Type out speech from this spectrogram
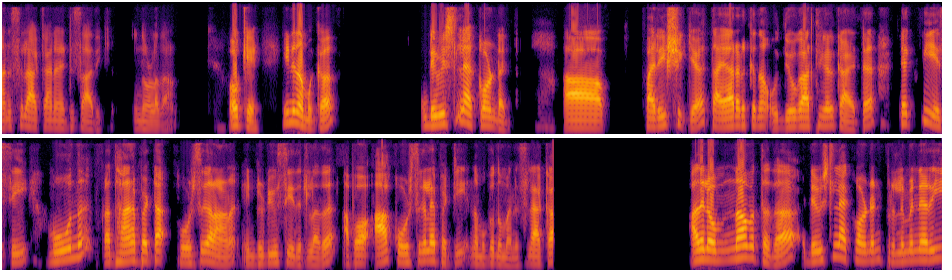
മനസ്സിലാക്കാനായിട്ട് സാധിക്കും എന്നുള്ളതാണ്. ഓക്കെ ഇനി നമുക്ക് ഡിവിഷണൽ അക്കൗണ്ടന്റ് പരീക്ഷയ്ക്ക് തയ്യാറെടുക്കുന്ന ഉദ്യോഗാർത്ഥികൾക്കായിട്ട് ടെക് പി എസ് സി മൂന്ന് പ്രധാനപ്പെട്ട കോഴ്സുകളാണ് ഇൻട്രൊഡ്യൂസ് ചെയ്തിട്ടുള്ളത്. അപ്പോൾ ആ കോഴ്സുകളെ പറ്റി നമുക്കൊന്ന് മനസ്സിലാക്കാം. അതിൽ ഒന്നാമത്തത് ഡിവിഷണൽ അക്കൗണ്ടന്റ് പ്രിലിമിനറി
